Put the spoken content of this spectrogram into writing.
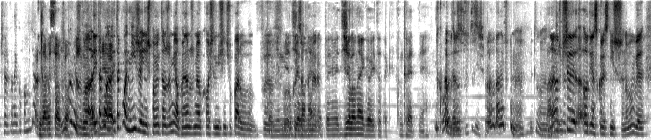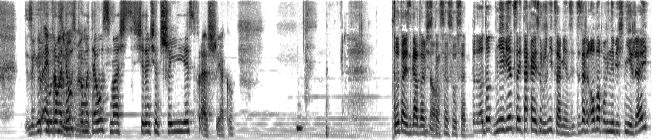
czerwonego pomidorka. Za wysoko. Nie powiem, że ma. I tak, ma, I tak ma niżej niż pamiętam, że miał. Pamiętam, że miał około 70 paru w, powinien w mieć zielone, Powinien mieć zielonego i to tak konkretnie. Kurde, to jest, to jest sprawdzane filmy. No, no, oczywiście audience score jest niższy, no bo mówię, Ej, Prometeus, Prometeus ma 73 i jest fresh jako. Tutaj zgadzam się no. z konsensusem. No, no, mniej więcej taka jest różnica między. To znaczy, oba powinny być niżej,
